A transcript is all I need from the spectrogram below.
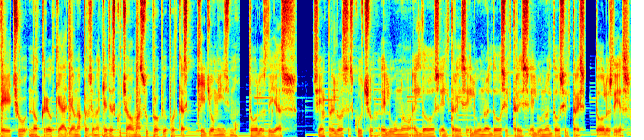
De hecho, no creo que haya una persona que haya escuchado más su propio podcast que yo mismo todos los días Siempre los escucho, el 1, el 2, el 3, el 1, el 2, el 3, el 1, el 2, el 3, todos los días.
